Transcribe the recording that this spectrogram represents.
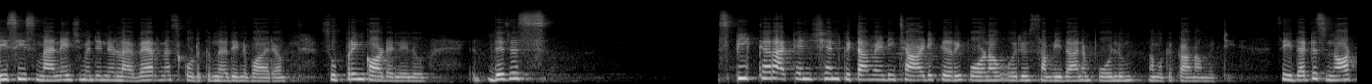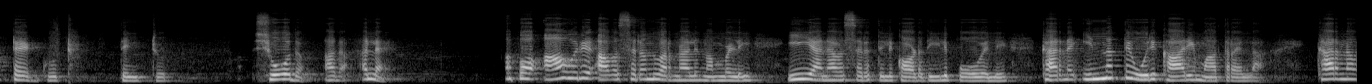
ഡിസീസ് മാനേജ്മെന്റിനുള്ള അവയർനെസ് കൊടുക്കുന്നതിന് പകരം സുപ്രീം കോടതിയിലും ദിസ് ഇസ് സ്പീക്കർ അറ്റൻഷൻ കിട്ടാൻ വേണ്ടി ചാടി കയറി പോണ ഒരു സംവിധാനം പോലും നമുക്ക് കാണാൻ പറ്റി. See that is not a good thing to ശോധം അതാ അല്ലേ? അപ്പോൾ ആ ഒരു അവസരം എന്ന് പറഞ്ഞാൽ നമ്മൾ ഈ- അനവസരത്തിൽ കോടതിയിൽ പോവൽ കാരണം ഇന്നത്തെ ഒരു കാര്യം മാത്രമല്ല കാരണം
